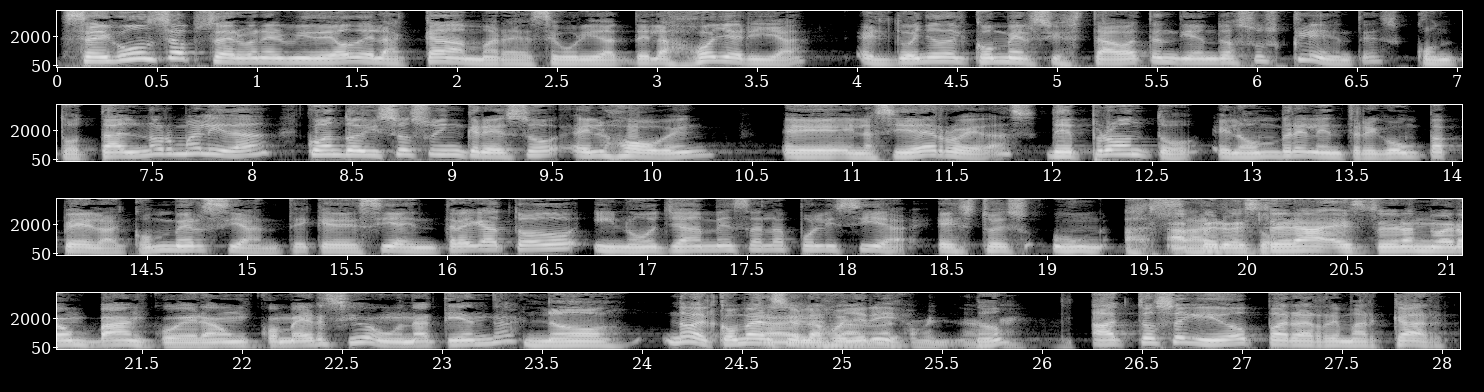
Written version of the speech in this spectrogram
según se observa en el video de la cámara de seguridad de la joyería, el dueño del comercio estaba atendiendo a sus clientes con total normalidad cuando hizo su ingreso el joven eh, en la silla de ruedas. De pronto, el hombre le entregó un papel al comerciante que decía entrega todo y no llames a la policía. Esto es un asalto. Ah, pero esto era, esto era, no era un banco, era un comercio, una tienda. No, no, el comercio, Ah, la joyería. la comer- ¿no? Acto seguido, para remarcar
